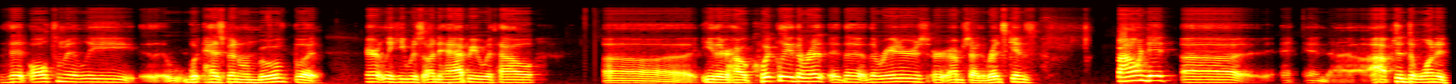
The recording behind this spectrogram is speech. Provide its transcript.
that ultimately uh, has been removed, but apparently he was unhappy with how uh, either how quickly the the the Raiders or I'm sorry the Redskins found it uh, and opted to want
